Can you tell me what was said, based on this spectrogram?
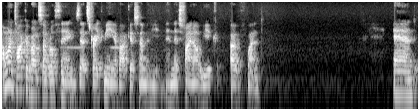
I want to talk about several things that strike me about Gethsemane in this final week of Lent. And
